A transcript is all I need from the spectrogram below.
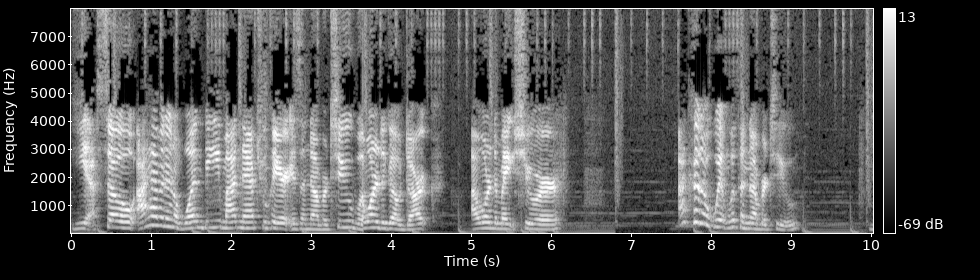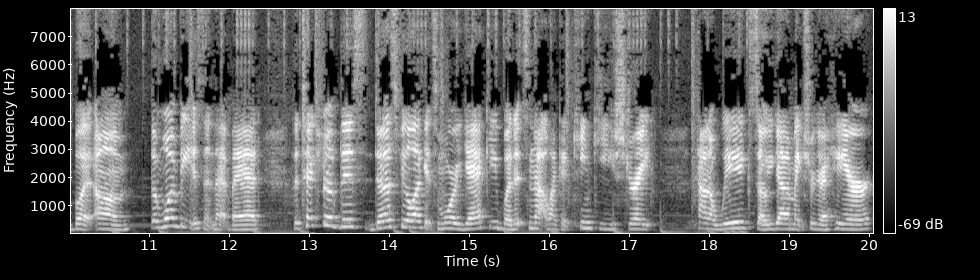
Yeah, so I have it in a 1B. My natural hair is a number two, but I wanted to go dark. I wanted to make sure I could have went with a number two, but um, the 1B isn't that bad. The texture of this does feel like it's more yucky, but it's not like a kinky, straight kind of wig. So you gotta make sure your hair,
